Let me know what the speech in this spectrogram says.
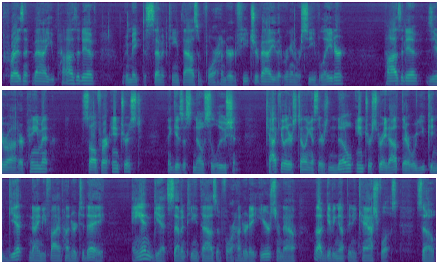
present value positive we make the 17,400 future value that we're going to receive later positive, zero out our payment, solve for our interest, it gives us no solution. Calculator is telling us there's no interest rate out there where you can get 9,500 today and get 17,400 eight years from now without giving up any cash flows. So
